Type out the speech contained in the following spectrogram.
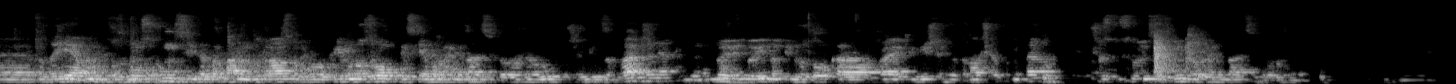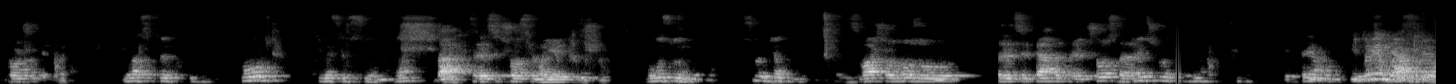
Е, Додаємо одну з функцій департаменту транспорту, окрім розробки схем організації дорожнього руху, від затвердження. Ну і відповідно підготовка проєктів рішень виконавчого комітету, що стосується змін до організації дорожнього руху. Прошу підтримати. У вас 37, так? Так, 36 моє включно. Голосуємо. Все, дякую. З вашого дозволу 35 36 36. підтримую. Підтримую. Дякую.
